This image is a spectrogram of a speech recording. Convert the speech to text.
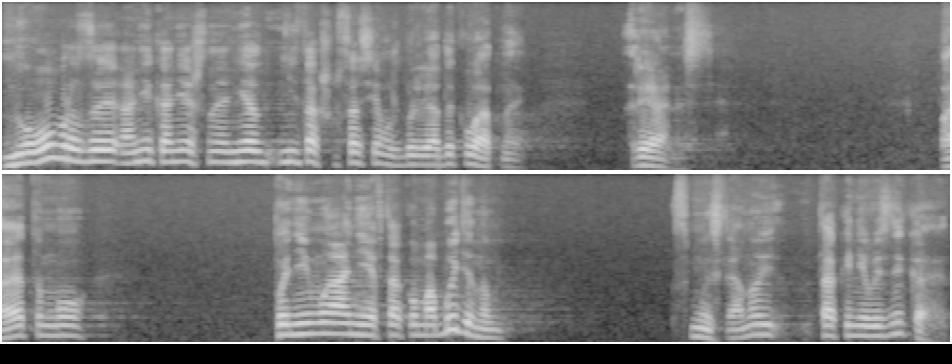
Но образы, они, конечно, не, не так, чтобы совсем уж были адекватны реальности. Поэтому понимание в таком обыденном смысле, оно так и не возникает.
